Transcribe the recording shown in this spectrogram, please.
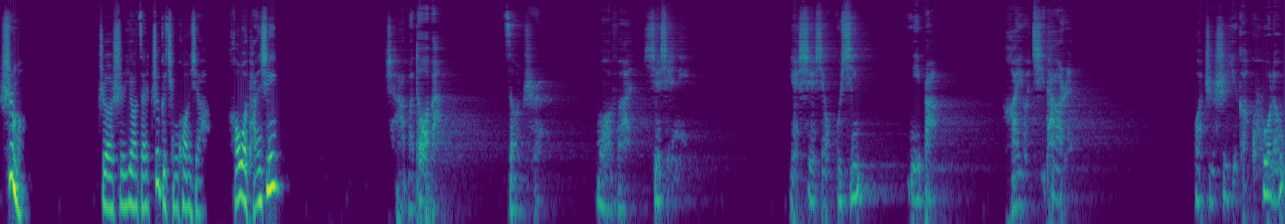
是吗？”这是要在这个情况下和我谈心，差不多吧。总之，莫凡，谢谢你，也谢谢吴昕、你爸，还有其他人。我只是一个骷髅，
